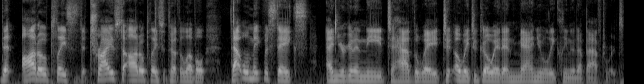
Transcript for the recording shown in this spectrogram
that auto places, that tries to auto place it throughout the level. That will make mistakes, and you're going to need to have the way to a way to go in and manually clean it up afterwards.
